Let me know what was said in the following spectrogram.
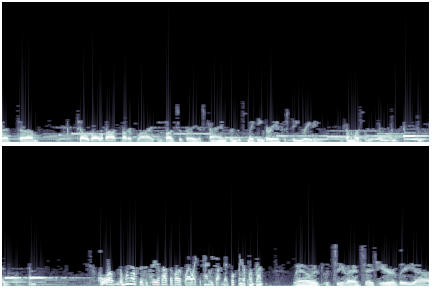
that um, tells all about butterflies and bugs of various kinds, and it's making very interesting reading. Come and listen. Oh, uh, what else does it say about the butterfly like the kind we got in that book, Mayor Plum Front? Well, let's see, lad. It says here the uh,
